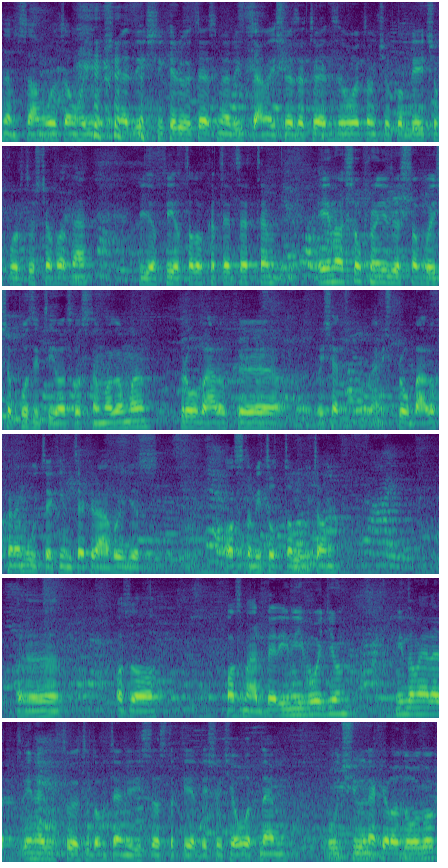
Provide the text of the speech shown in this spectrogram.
nem számoltam, hogy most meddig sikerült ez, mert utána is vezetőedző voltam, csak a B csoportos csapatnál, így a fiatalokat edzettem. Én a Soproni időszakban is a pozitívat hoztam magammal, próbálok, és hát nem is próbálok, hanem úgy tekintek rá, hogy ez, azt, amit ott tanultam, az, a, az már belénívódjon. Mind a mellett én föl tudom tenni vissza azt a kérdést, hogyha ott nem úgy sülnek el a dolgok,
